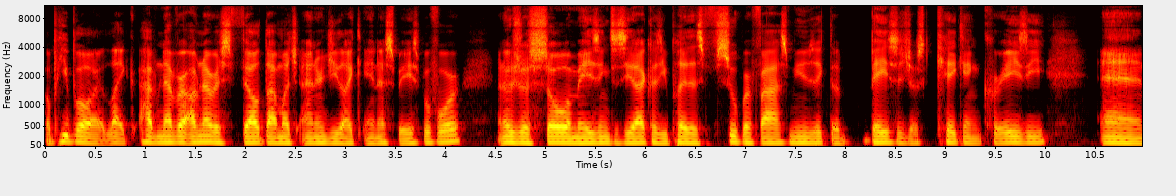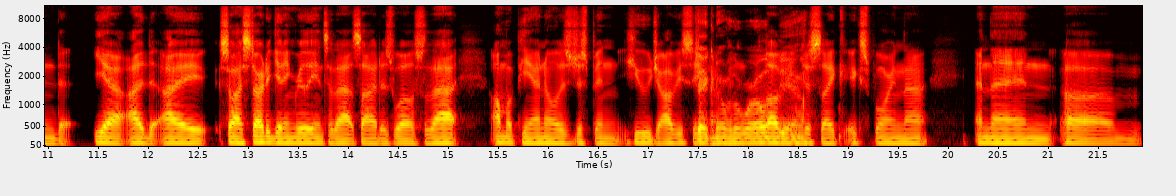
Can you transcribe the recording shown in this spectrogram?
but people are like have never I've never felt that much energy like in a space before and it was just so amazing to see that because you play this super fast music the bass is just kicking crazy and yeah i i so i started getting really into that side as well so that amapiano has just been huge obviously Taking over the world, loving yeah. just like exploring that and then um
